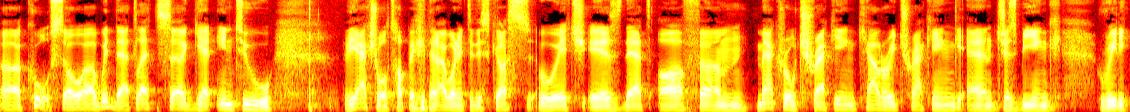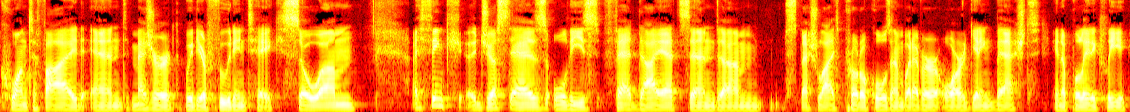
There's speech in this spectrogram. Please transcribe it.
uh, cool. So uh, with that, let's uh, get into the actual topic that I wanted to discuss, which is that of um, macro tracking, calorie tracking, and just being really quantified and measured with your food intake. So, um, I think just as all these fad diets and um, specialized protocols and whatever are getting bashed in a politically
